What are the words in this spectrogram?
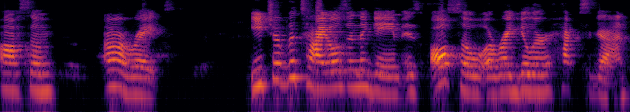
Awesome. All right. Each of the tiles in the game is also a regular hexagon.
